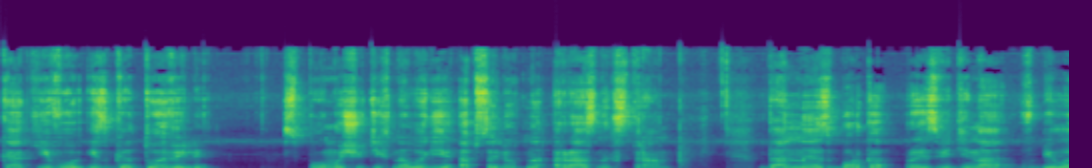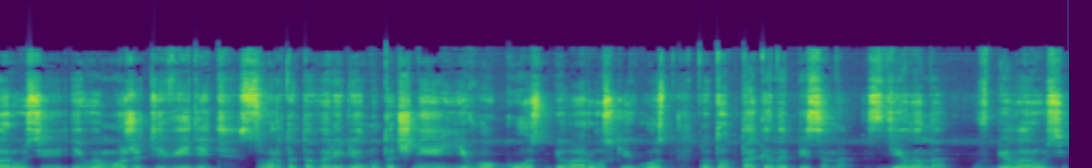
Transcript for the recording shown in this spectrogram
как его изготовили с помощью технологий абсолютно разных стран. Данная сборка произведена в Беларуси, и вы можете видеть сорт этого реле, ну точнее его ГОСТ, белорусский ГОСТ, но тут так и написано «Сделано в Беларуси».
